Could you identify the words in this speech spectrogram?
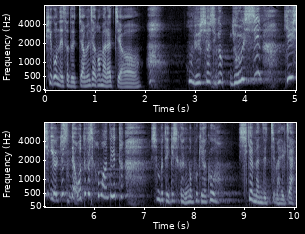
피곤해서 늦잠을 자고 말았죠. 어, 몇 시야 지금? 10시? 예식이 12시인데 어떡하지? 어머 안 되겠다. 신부 대기실 가는 건 포기하고 시계만 늦지 말자.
